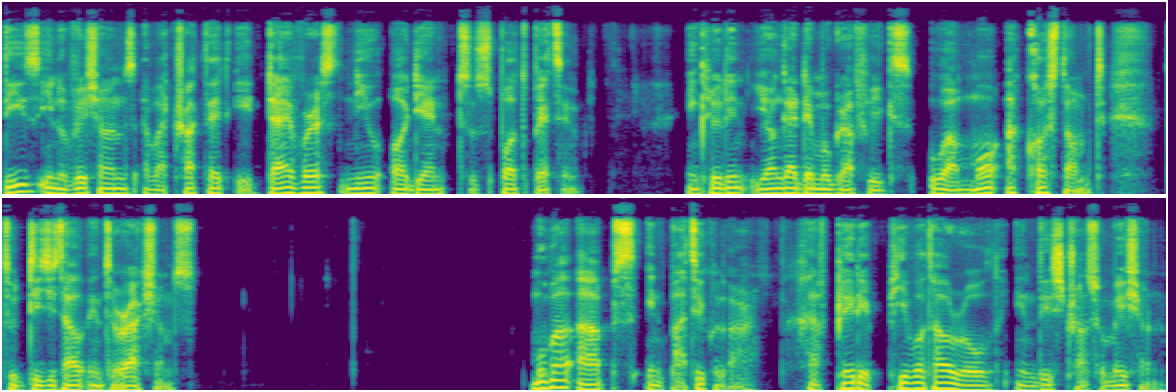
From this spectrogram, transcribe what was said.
These innovations have attracted a diverse new audience to sport betting including younger demographics who are more accustomed to digital interactions. Mobile apps, in particular, have played a pivotal role in this transformation.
